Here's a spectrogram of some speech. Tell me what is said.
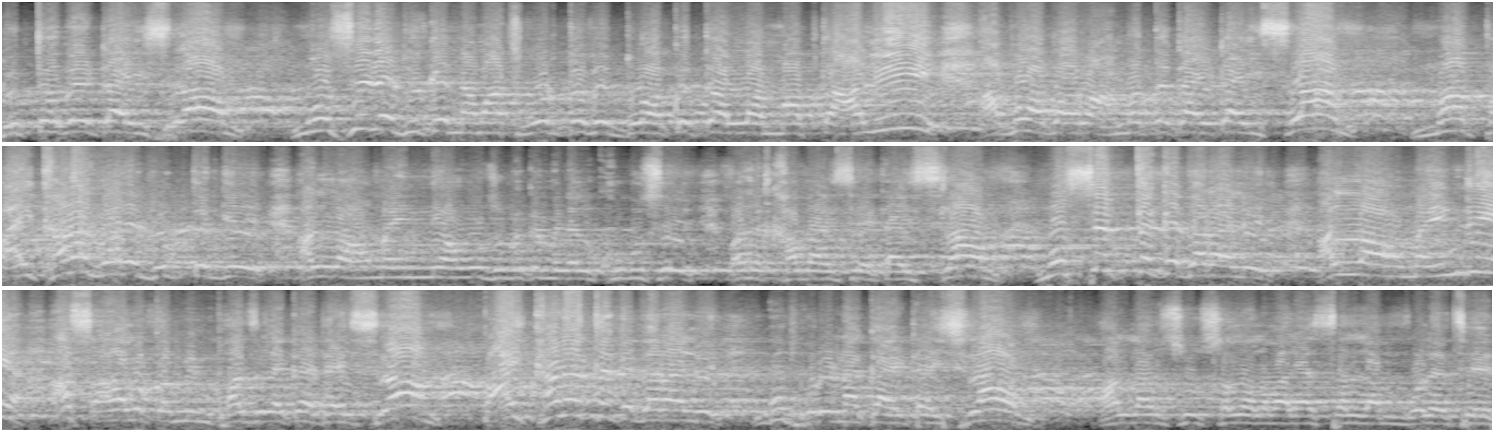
ঢুকতে হবে এটা ইসলাম। মসজিদে ঢুকে নামাজ পড়তে হবে, দোয়া করতে আল্লাহ মাতা আলী, আবু আবার রহমত এটা ইসলাম। মা পায়খানা ঘরে ঢুকতে গিয়ে আল্লাহ হুমাইন্নি অমুজুবকে মিনাল খুবুসে মানে খাবাইছে, এটা ইসলাম। মসজিদ থেকে দাঁড়ালে আল্লাহ হুমাইন্নি আসা আলো কামিম ফাজলেকা, এটা ইসলাম। পায়খানা থেকে দাঁড়ালে গুফুরে নাকা, এটা ইসলাম। আল্লাহ রসুল সাল্লাহ সাল্লাম বলেছেন,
